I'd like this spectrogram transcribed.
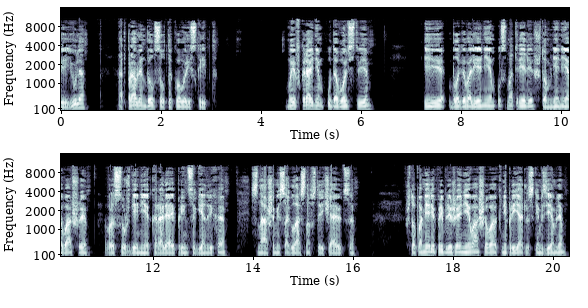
июля отправлен был Салтыкову рескрипт. Мы в крайнем удовольствии и благоволением усмотрели, что мнения ваши в рассуждении короля и принца Генриха с нашими согласно встречаются, что по мере приближения вашего к неприятельским землям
